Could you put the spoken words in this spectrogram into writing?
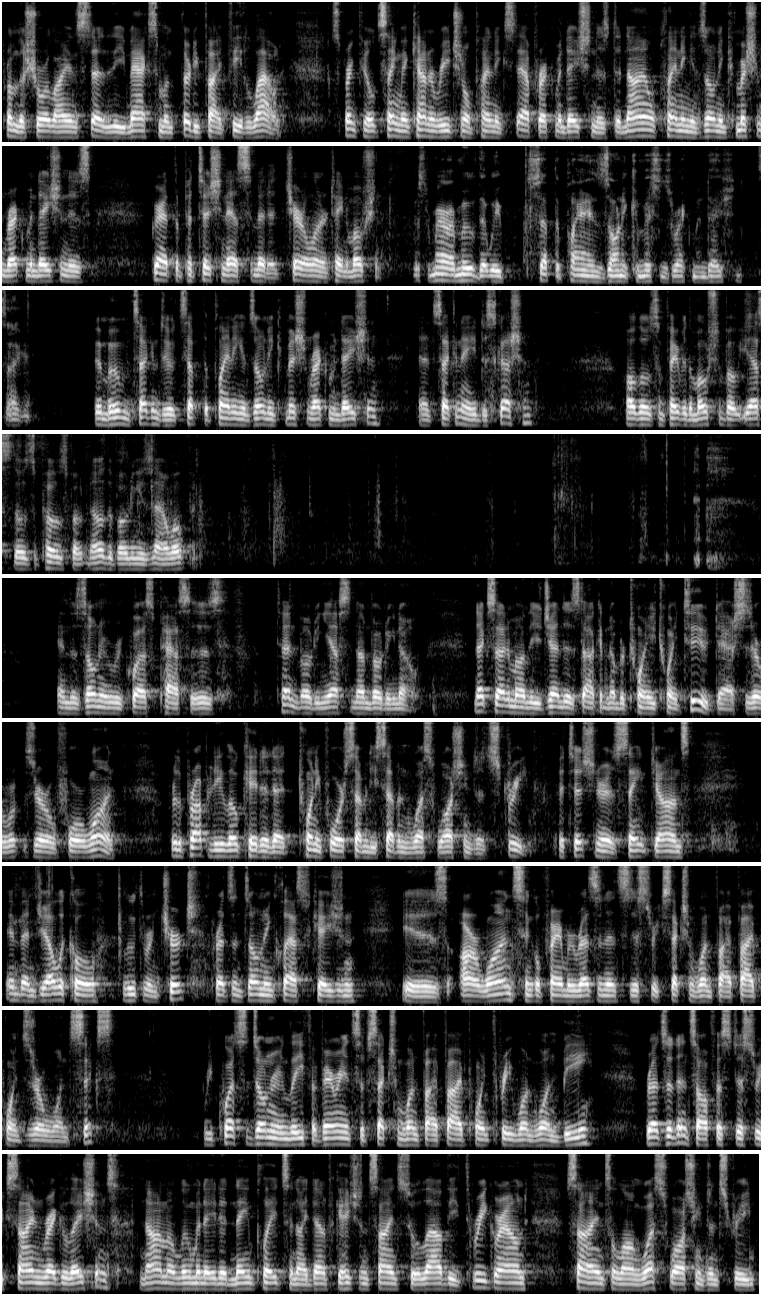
from the shoreline instead of the maximum 35 feet allowed. Springfield Sangamon County Regional Planning Staff recommendation is denial. Planning and Zoning Commission recommendation is grant the petition as submitted. Chair will entertain a motion. Mr. Mayor, I move that we accept the Planning and Zoning Commission's recommendation. Second. Been moved and seconded to accept the Planning and Zoning Commission recommendation. And second, any discussion? All those in favor of the motion vote yes. Those opposed vote no. The voting is now open. And the zoning request passes 10 voting yes, none voting no. Next item on the agenda is docket number 2022-0041 for the property located at 2477 West Washington Street. Petitioner is St. John's Evangelical Lutheran Church. Present zoning classification is R1, Single Family Residence District, Section 155.016. Requested zoning relief, a variance of section 155.311B, residence office district sign regulations, non-illuminated nameplates and identification signs to allow the three ground signs along West Washington Street,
